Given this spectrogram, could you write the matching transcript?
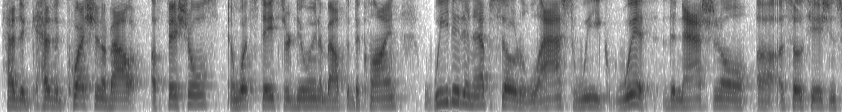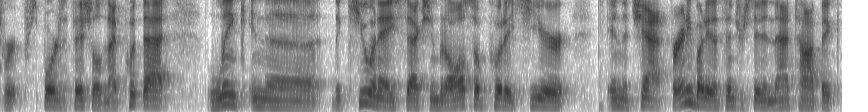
has a has a question about officials and what states are doing about the decline. We did an episode last week with the National uh, Associations for, for, Sports Officials, and I put that link in the the Q and A section, but also put it here in the chat for anybody that's interested in that topic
